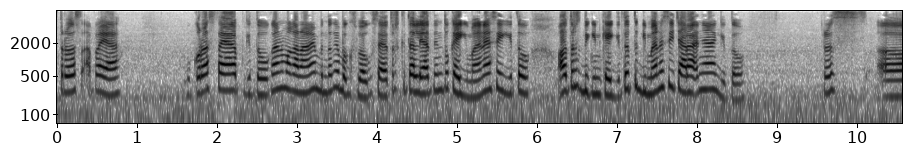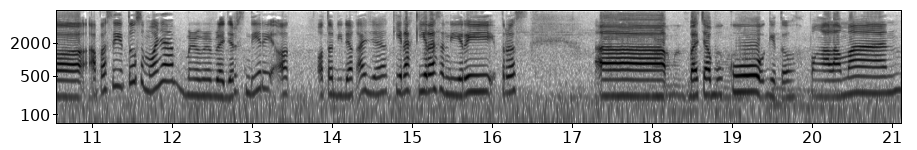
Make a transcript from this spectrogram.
terus apa ya buku resep gitu. Kan makanannya bentuknya bagus-bagus ya. Terus kita liatin tuh kayak gimana sih gitu. Oh terus bikin kayak gitu tuh gimana sih caranya gitu. Terus eh, apa sih itu semuanya benar-benar belajar sendiri ot- otodidak aja. Kira-kira sendiri. Terus eh, baca buku gitu. Pengalaman.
